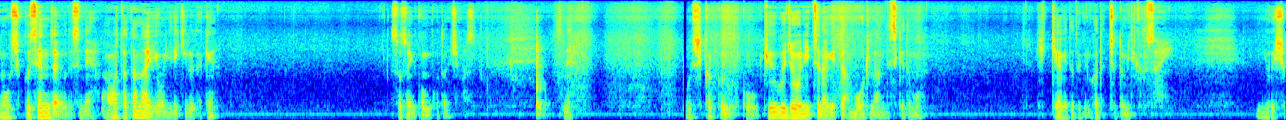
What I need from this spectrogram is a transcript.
濃縮洗剤をですね泡立たないようにできるだけ注ぎ込むことにします。ですね。四角にこうキューブ状につなげたモールなんですけども引き上げた時の形ちょっと見てください。よいしょ。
